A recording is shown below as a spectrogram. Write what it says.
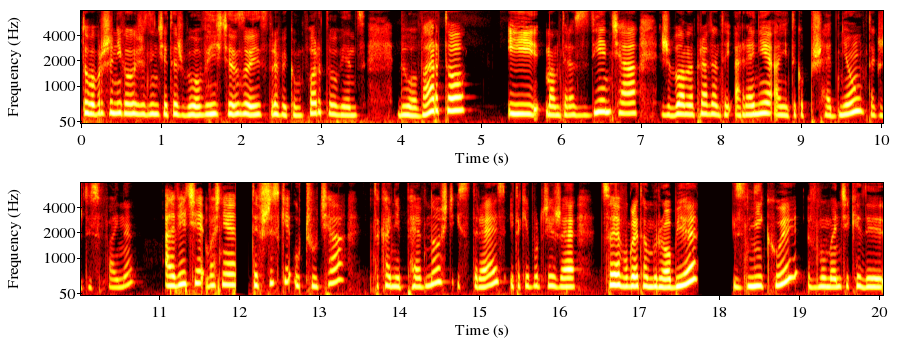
to poproszenie kogoś o zdjęcie też było wyjściem z mojej strefy komfortu, więc było warto. I mam teraz zdjęcia, że byłam naprawdę na tej arenie, a nie tylko przed nią, także to jest fajne. Ale wiecie, właśnie te wszystkie uczucia, taka niepewność i stres i takie poczucie, że co ja w ogóle tam robię, znikły w momencie, kiedy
